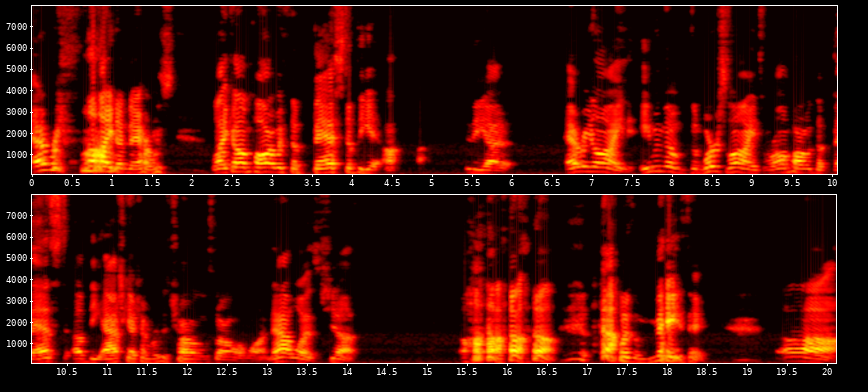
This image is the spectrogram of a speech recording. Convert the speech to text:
Every line in there was like on par with the best of the uh, the uh, every line, even the the worst lines, were on par with the best of the Ash Ketchum versus Charles Darwin one. That was just. that was amazing. Ah.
